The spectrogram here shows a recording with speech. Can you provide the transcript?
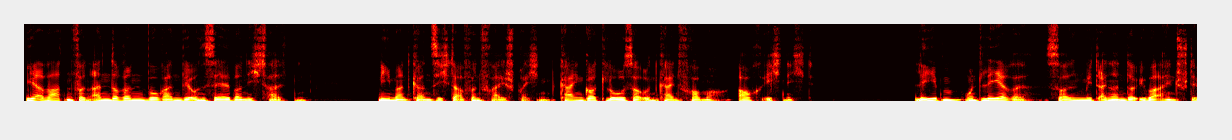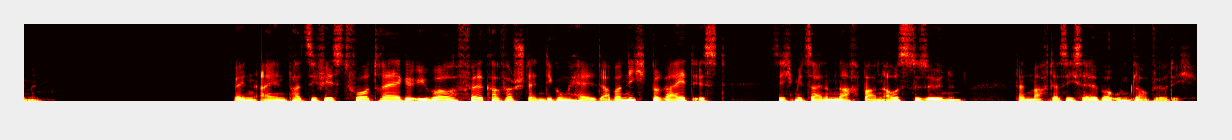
Wir erwarten von anderen, woran wir uns selber nicht halten. Niemand kann sich davon freisprechen, kein Gottloser und kein Frommer, auch ich nicht. Leben und Lehre sollen miteinander übereinstimmen. Wenn ein Pazifist Vorträge über Völkerverständigung hält, aber nicht bereit ist, sich mit seinem Nachbarn auszusöhnen dann macht er sich selber unglaubwürdig.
